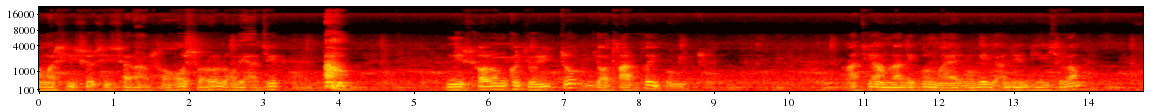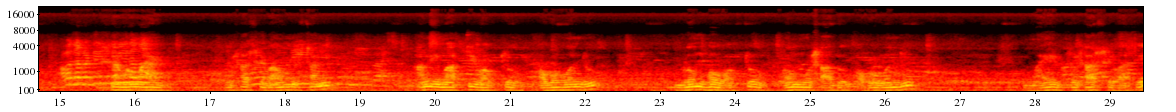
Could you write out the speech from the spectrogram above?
আমার শিষ্য শিষ্যরা সহজ সরলভাবে আছে। নিষ্কলঙ্ক চরিত্র যথার্থই পবিত্র। আজকে আমরা দেখুন মায়ের ভোগে গাজে দিয়েছিলাম। শ্যামা মায়ের প্রসাদ সেবা অনুষ্ঠানে। আমি মাতৃভক্ত, ভববন্ধু, ব্রহ্মভক্ত ব্রহ্ম সাধু ভববন্ধু। মায়ের প্রসাদ সেবাতে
